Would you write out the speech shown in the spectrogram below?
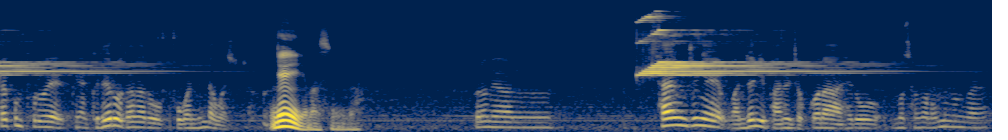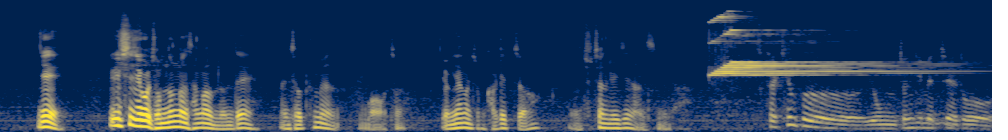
팔콘 프로에 그냥 그대로 닫아도 보관된다고 하셨죠? 예, 예 맞습니다. 그러면 사용 중에 완전히 반을 접거나 해도 뭐 상관없는 건가요? 예, 일시적으로 접는 건 상관없는데 접으면 뭐 저, 영향은 좀 가겠죠. 예, 추천드리지는 않습니다. 스카이 캠프용 전기 매트에도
